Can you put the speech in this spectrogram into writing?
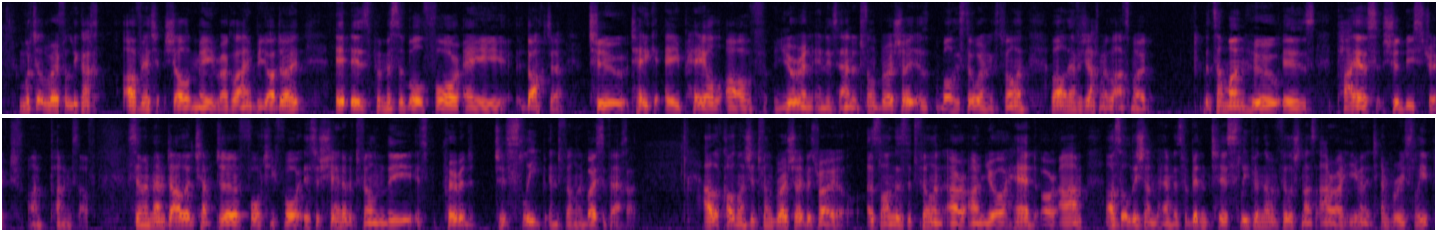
It is permissible for a doctor to take a pail of urine in his hand while he's still wearing his tefillin. Well, but someone who is pious should be strict on, upon himself. Simon Memdalad, chapter 44, is a shame of tefillin, the, it's prohibited to sleep in tefillin. Versa. As long as the tefillin are on your head or arm, also lishan behem. It's forbidden to sleep in them filishnas ara, even a temporary sleep.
